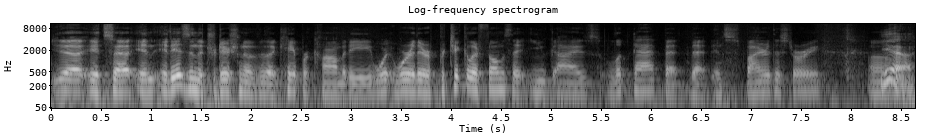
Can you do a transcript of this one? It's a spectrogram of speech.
yeah, it's uh, in, it is in the tradition of the caper comedy. W- were there particular films that you guys looked at that, that inspired the story? Um, Yeah,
